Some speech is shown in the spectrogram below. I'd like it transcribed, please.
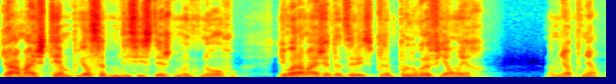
já há mais tempo e ele sempre me disse isso desde muito novo e agora há mais gente a dizer isso. Por exemplo, pornografia é um erro, na minha opinião.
